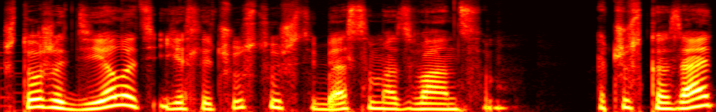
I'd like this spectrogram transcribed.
Что же делать, если чувствуешь себя самозванцем? Хочу сказать,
